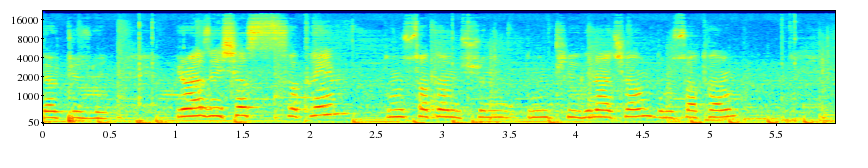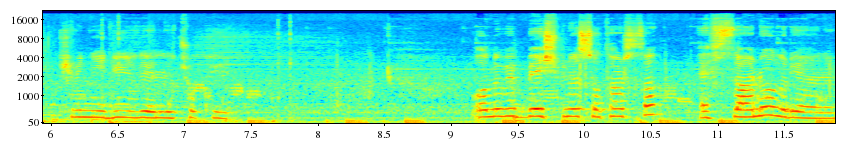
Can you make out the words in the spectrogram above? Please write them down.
400 bin. Biraz eşya satayım. Bunu satalım. Şunu, bunun kilidini açalım. Bunu satalım. 2750 çok iyi. Onu bir 5000'e satarsak efsane olur yani.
